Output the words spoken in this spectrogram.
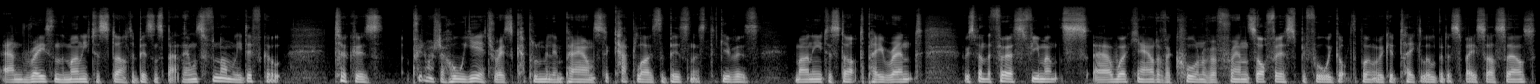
And raising the money to start a business back then was phenomenally difficult. Took us pretty much a whole year to raise a couple of million pounds to capitalise the business, to give us money to start to pay rent. We spent the first few months uh, working out of a corner of a friend's office before we got to the point where we could take a little bit of space ourselves.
